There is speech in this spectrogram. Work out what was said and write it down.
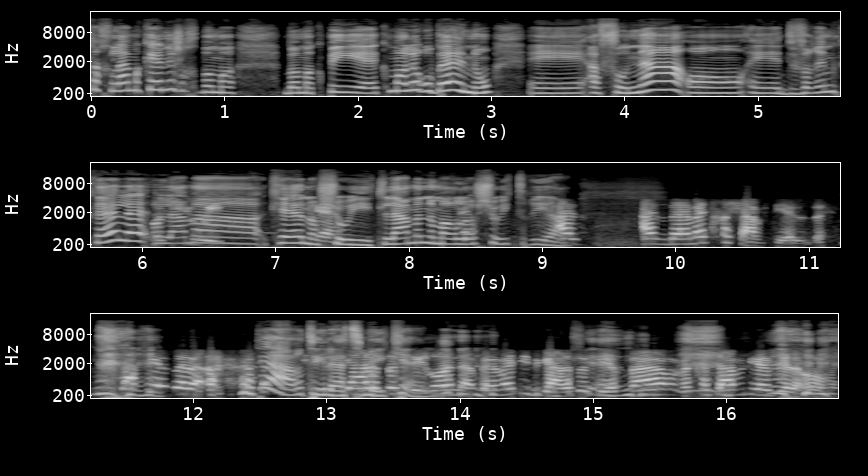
אותך, למה כן יש לך במקפיא, אה, כמו לרובנו, אה, אפונה או אה, דברים כאלה, או למה... שועית. כן, כן, או שועית. למה נאמר לא שועית טרייה? אז... אז באמת חשבתי על זה. חשבתי על זה. תיארתי לעצמי, כן. אתגרת אותי, רונה, באמת אתגרת אותי כן. הפעם, וחשבתי על זה לעומק.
